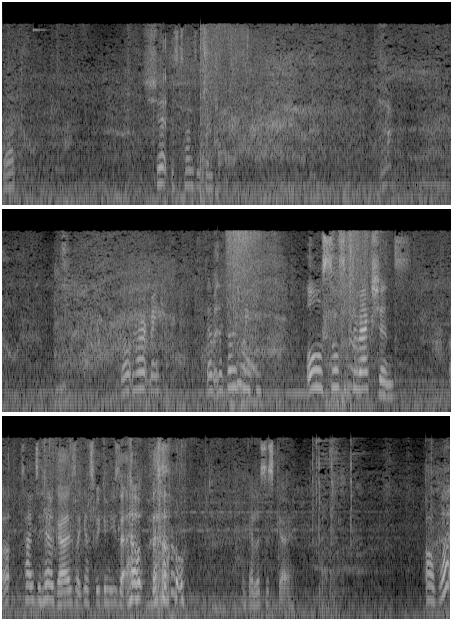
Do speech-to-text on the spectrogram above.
Fuck. Shit, there's tons of them. Don't hurt me. Damn it, they're coming to me from all sorts of directions. Well, time to heal, guys. I guess we can use that help now. okay, let's just go. Oh, what?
